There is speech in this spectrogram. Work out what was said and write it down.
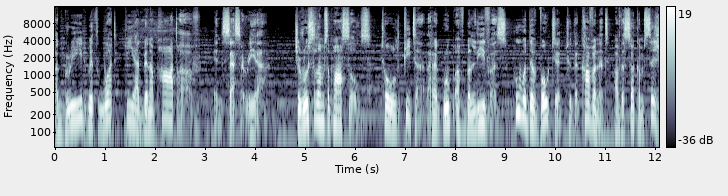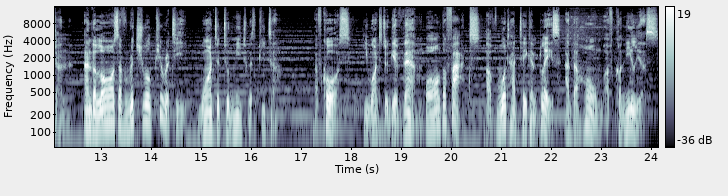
agreed with what he had been a part of in Caesarea. Jerusalem's apostles told Peter that a group of believers who were devoted to the covenant of the circumcision and the laws of ritual purity wanted to meet with Peter. Of course, he wanted to give them all the facts of what had taken place at the home of Cornelius.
